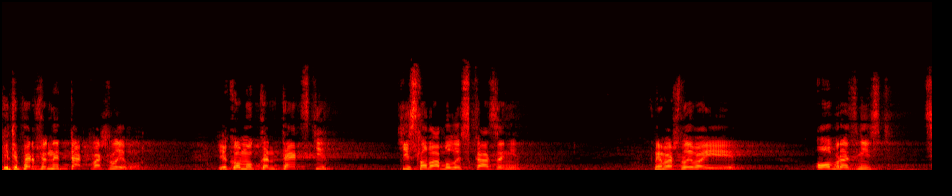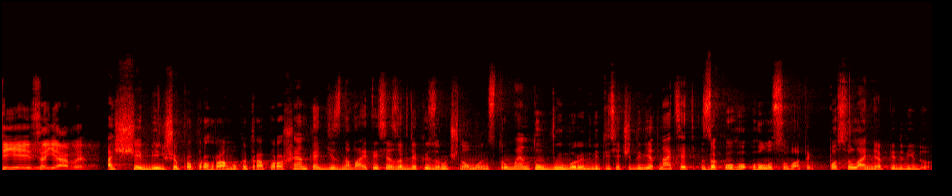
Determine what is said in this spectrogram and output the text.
І тепер вже не так важливо, в якому контексті ті слова були сказані. Неважлива і образність цієї заяви. А ще більше про програму Петра Порошенка дізнавайтеся завдяки зручному інструменту Вибори 2019 за кого голосувати. Посилання під відео.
